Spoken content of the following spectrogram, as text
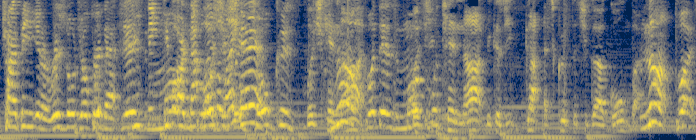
try to be an original Joker that you think people are not multiple going to like? can't. Jokers. But you No, cannot. but there's But multiple. you cannot because you got a script that you got to go by. No, but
